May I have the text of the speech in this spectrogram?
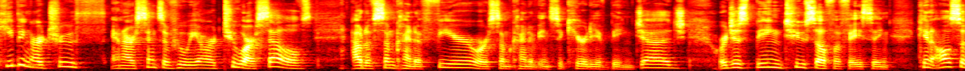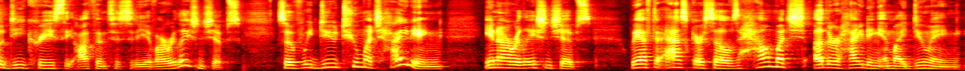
keeping our truth and our sense of who we are to ourselves out of some kind of fear or some kind of insecurity of being judged or just being too self-effacing can also decrease the authenticity of our relationships. So if we do too much hiding in our relationships, we have to ask ourselves how much other hiding am I doing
